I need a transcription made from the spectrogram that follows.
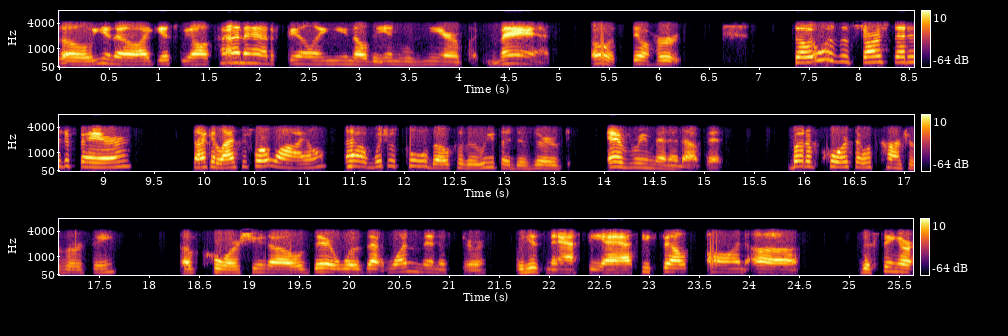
So, you know, I guess we all kind of had a feeling, you know, the end was near. But man, oh, it still hurts. So it was a star-studded affair. So it for a while, uh, which was cool though, because Aretha deserved every minute of it. But of course, there was controversy. Of course, you know there was that one minister with his nasty ass. He felt on uh the singer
